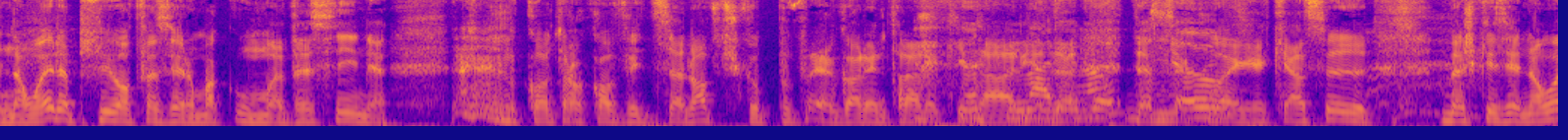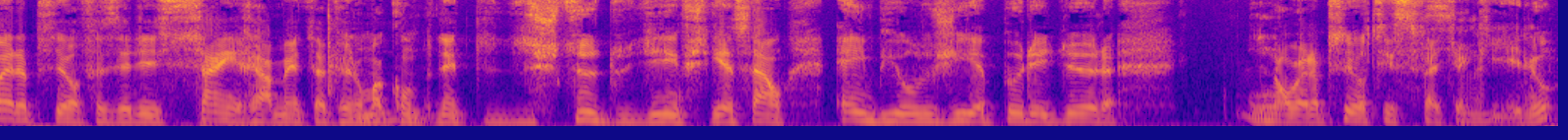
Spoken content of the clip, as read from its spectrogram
Não era possível fazer uma, uma vacina contra o Covid-19, desculpe agora entrar aqui na área da, da, minha colega que é a saúde, mas quer dizer, não era possível fazer isso sem realmente haver uma componente de estudo e de investigação em biologia pura e dura. Não era possível ter feito Sim. aquilo.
